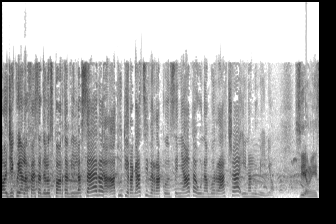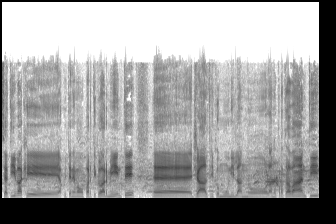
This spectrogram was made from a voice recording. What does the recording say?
Oggi qui alla festa dello sport a Villa Serra. A tutti i ragazzi verrà consegnata una borraccia in alluminio. Sì, è un'iniziativa a cui tenevamo particolarmente, eh, già altri comuni l'hanno portata avanti,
